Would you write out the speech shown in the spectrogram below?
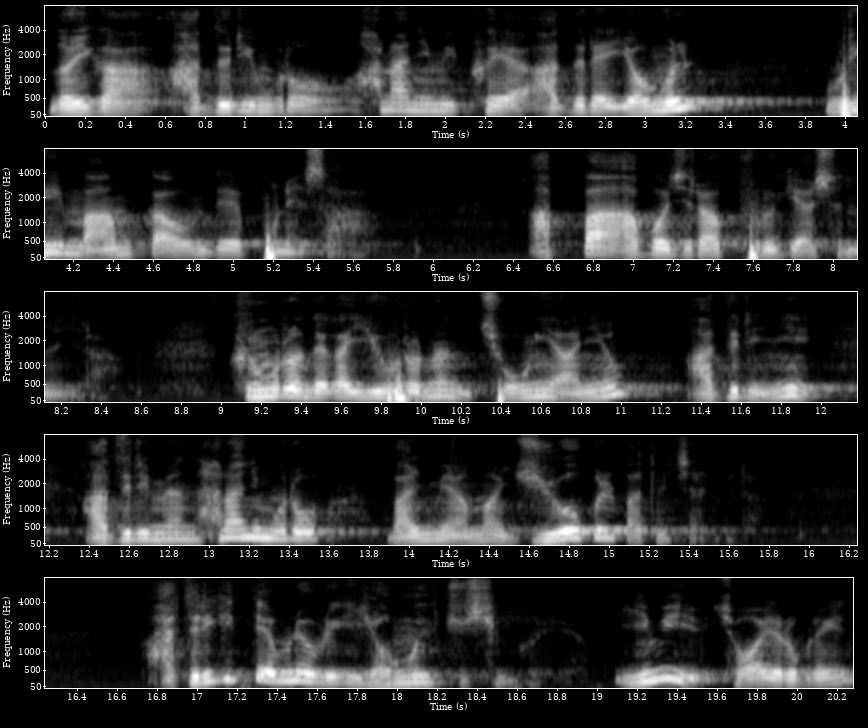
너희가 아들임으로 하나님이 그의 아들의 영을 우리 마음 가운데 보내사 아빠 아버지라 부르게 하셨느니라. 그러므로 내가 이후로는 종이 아니요 아들이니 아들이면 하나님으로 말미암아 유업을 받을 자니라. 아들이기 때문에 우리에게 영을 주신 거예요. 이미 저와 여러분에게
